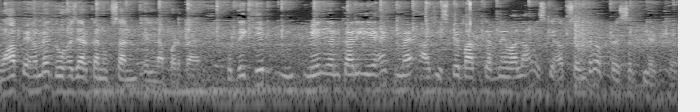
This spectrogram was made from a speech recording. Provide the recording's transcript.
वहाँ पे हमें दो हज़ार का नुकसान झेलना पड़ता है। तो देखिए मेन जानकारी ये है कि मैं आज इस पर बात करने वाला हूँ, इसके हब सेंटर और प्रेशर प्लेट पर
